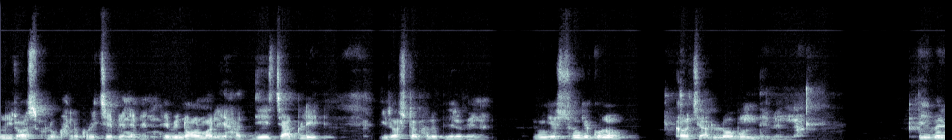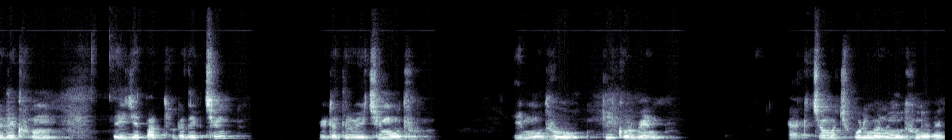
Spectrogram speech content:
ওই রসগুলো ভালো করে চেপে নেবেন। এবার নর্মালি হাত দিয়ে চাপলে এই রসটা ভালো বেরোবে না এবং এর সঙ্গে কোনো কাঁচা লবণ দেবেন না। এইবারে দেখুন, এই যে পাত্রটা দেখছেন, এটাতে রয়েছে মধু। এই মধু কি করবেন? এক চামচ পরিমাণ মধু নেবেন।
